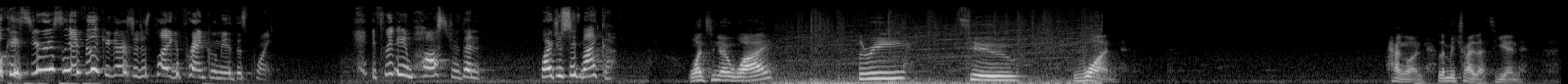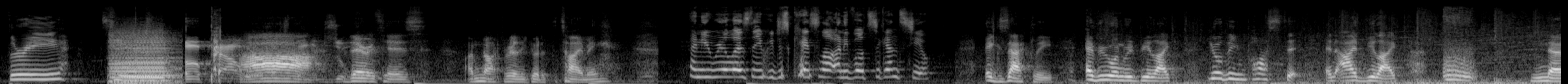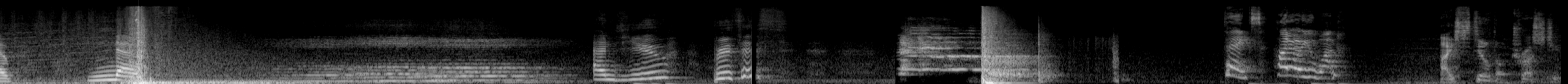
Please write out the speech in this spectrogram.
Okay, seriously, I feel like you guys are just playing a prank on me at this point. If you're the imposter, then why'd you save Micah? Want to know why? Three, two, one. Hang on, let me try that again. Three, two. A power Ah, has been absorbed. there it is. I'm not really good at the timing. And you realize that you could just cancel out any votes against you. Exactly. Everyone would be like, You're the imposter. And I'd be like, mm, Nope. Nope. And you, Brutus? Thanks. I owe you one. I still don't trust you.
